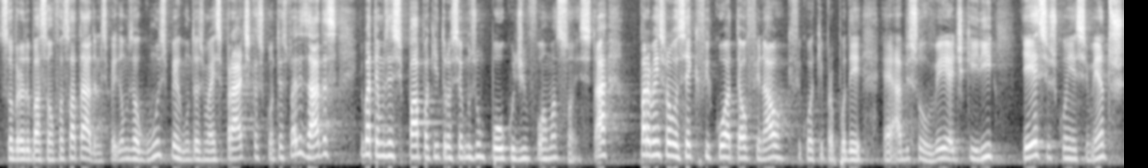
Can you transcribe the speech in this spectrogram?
sobre adubação fosfatada. Nós pegamos algumas perguntas mais práticas, contextualizadas e batemos esse papo aqui e trouxemos um pouco de informações, tá? Parabéns para você que ficou até o final, que ficou aqui para poder é, absorver e adquirir esses conhecimentos.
